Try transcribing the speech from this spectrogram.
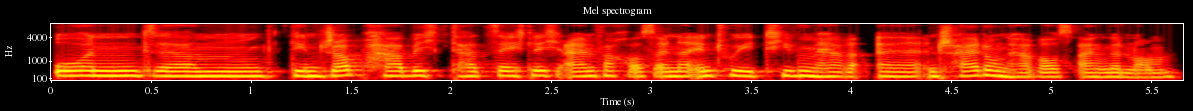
Und ähm, den Job habe ich tatsächlich einfach aus einer intuitiven Her äh, Entscheidung heraus angenommen.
